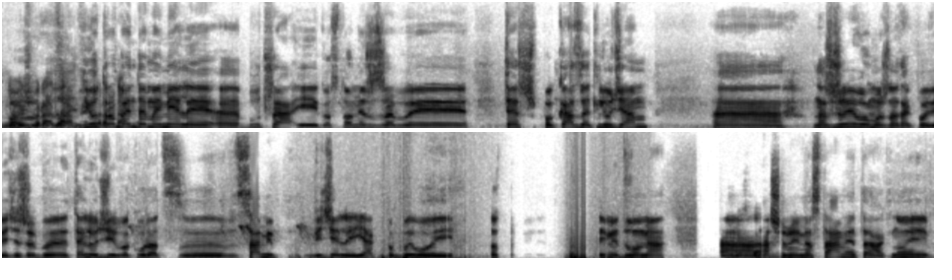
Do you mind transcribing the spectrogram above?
No już wracamy, Jutro wracamy. będziemy mieli e, Bucza i Gostomierz, żeby też pokazać ludziom e, na żywo, można tak powiedzieć, żeby te ludzie akurat e, sami widzieli, jak to było i co zrobili z tymi dwoma e, Miastami. naszymi miastami, tak. No i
